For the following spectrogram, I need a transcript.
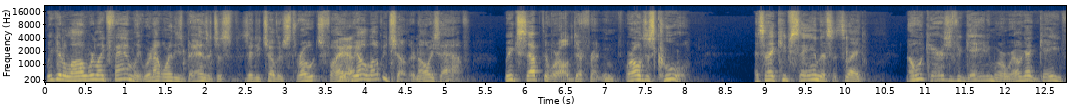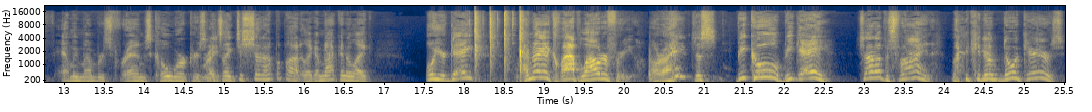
we get along. We're like family. We're not one of these bands that just is at each other's throats, fight. Yeah. We all love each other and always have. We accept that we're all different and we're all just cool. And so I keep saying this. It's like no one cares if you're gay anymore. We all got gay family members, friends, coworkers. Right. It's like just shut up about it. Like I'm not gonna like, oh, you're gay. I'm not gonna clap louder for you. All right, just be cool, be gay. Shut up, it's fine. Like you know, no one cares.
